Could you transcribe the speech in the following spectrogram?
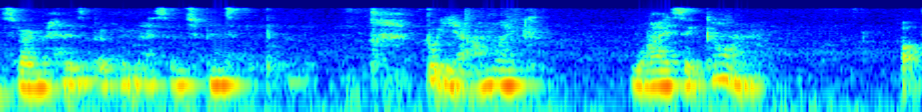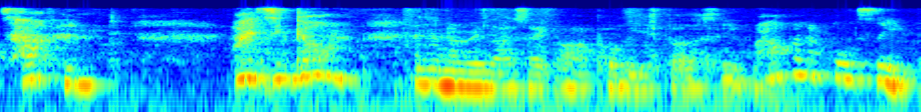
Sorry, my hair's a bit of a mess. I've just been to the toilet. But yeah, I'm like, why is it gone? What's happened? Why is it gone? And then I realised, like, oh, I probably just fell asleep. How can I fall asleep?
